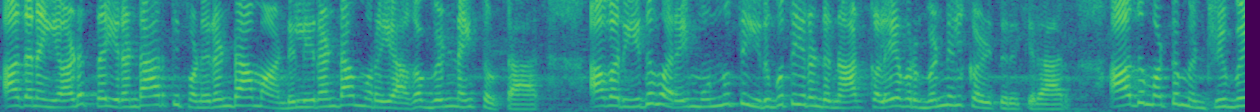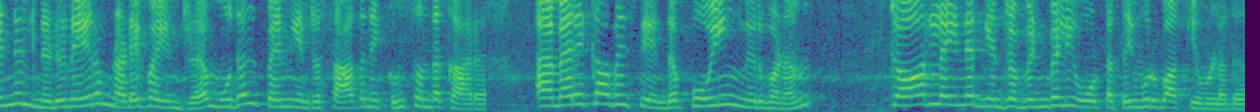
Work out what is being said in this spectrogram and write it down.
அதனை அடுத்து இரண்டாயிரத்தி பன்னிரெண்டாம் ஆண்டில் இரண்டாம் முறையாக விண்ணை தொட்டார். அவர் இதுவரை முன்னூத்தி இருபத்தி இரண்டு நாட்களை அவர் விண்ணில் கழித்திருக்கிறார். அது மட்டுமின்றி விண்ணில் நெடுநேரம் நடைபெற்ற முதல் பெண் என்ற சாதனைக்கும் சொந்தக்காரர். அமெரிக்காவை சேர்ந்த போயிங் நிறுவனம் ஸ்டார்லைனர் என்ற விண்வெளி ஓட்டத்தை உருவாக்கியுள்ளது.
